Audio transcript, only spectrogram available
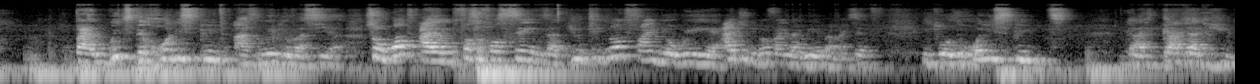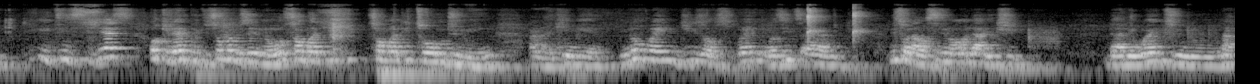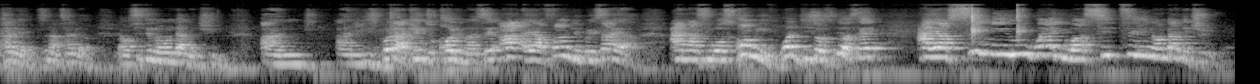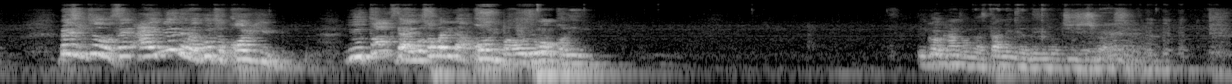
by which the Holy Spirit has made overseer. So what I am first of all saying is that you did not find your way here. I too did not find my way here by myself. It was the Holy Spirit that gathered you. It is yes Okay, then put somebody say no. Somebody, somebody told me, and I came here. You know when Jesus, when was it? Um, this one I was sitting under the tree. That they went to Nathaniel. It's Nathaniel. I was sitting under the tree, and and his brother came to call him and say, Ah, I have found the Messiah. And as he was coming, what Jesus did said, I have seen you while you are sitting under the tree. Basically, Jesus was saying, I knew they were going to call you. You thought that it was somebody that called you, but I was the one calling you. God grant understanding in the name of Jesus Christ.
